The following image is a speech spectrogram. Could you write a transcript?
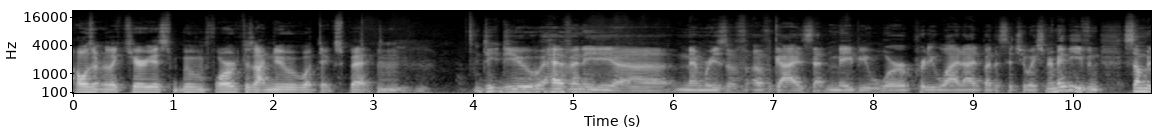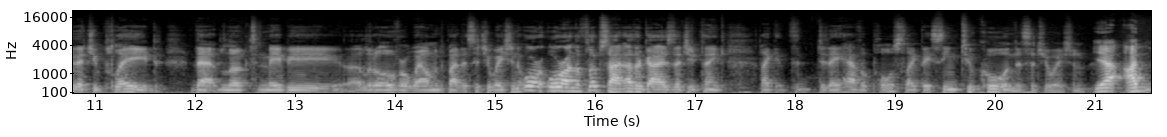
I wasn't really curious moving forward because I knew what to expect. Mm-hmm. Do, do you have any uh, memories of, of guys that maybe were pretty wide eyed by the situation, or maybe even somebody that you played that looked maybe a little overwhelmed by the situation, or or on the flip side, other guys that you'd think like, do they have a pulse? Like they seem too cool in this situation. Yeah, I,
